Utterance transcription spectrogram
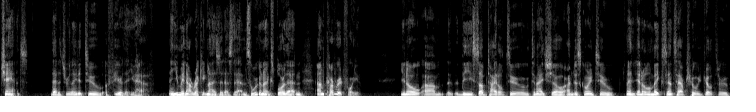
chance that it's related to a fear that you have. And you may not recognize it as that. And so we're going to explore that and uncover it for you. You know, um, the subtitle to tonight's show, I'm just going to, and, and, it'll make sense after we go through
